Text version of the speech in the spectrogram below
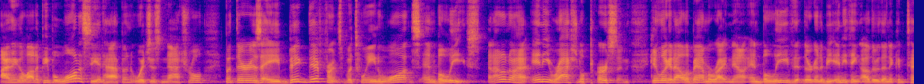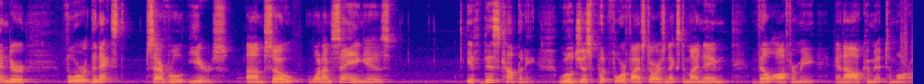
I think a lot of people want to see it happen, which is natural. But there is a big difference between wants and beliefs. And I don't know how any rational person can look at Alabama right now and believe that they're going to be anything other than a contender for the next several years. Um, so, what I'm saying is, if this company will just put four or five stars next to my name, they'll offer me, and I'll commit tomorrow.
